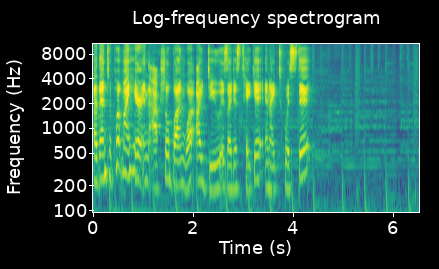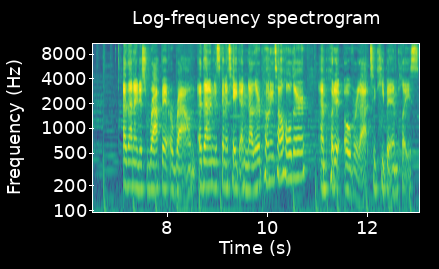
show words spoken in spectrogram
And then to put my hair in the actual bun, what I do is I just take it and I twist it. And then I just wrap it around. And then I'm just gonna take another ponytail holder and put it over that to keep it in place.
